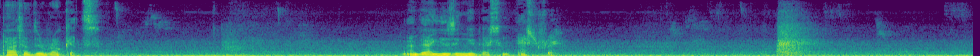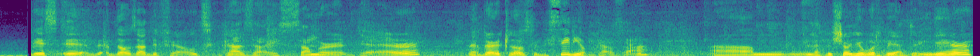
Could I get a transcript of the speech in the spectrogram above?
Part of the rockets and they're using it as an ashtray. This, uh, those are the fields. Gaza is somewhere there. We're very close to the city of Gaza. Um, let me show you what we are doing here.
